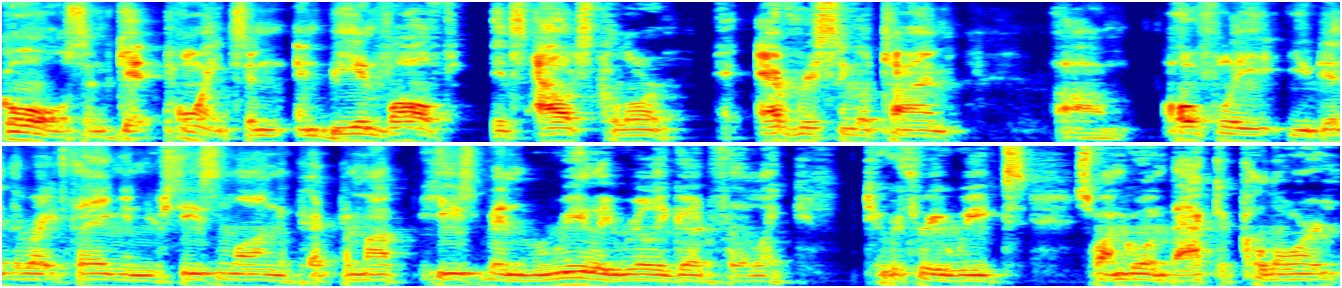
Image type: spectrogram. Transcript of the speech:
goals and get points and, and be involved, it's Alex Killorn every single time. Um, hopefully you did the right thing in your season long and picked him up. He's been really, really good for like two or three weeks. So I'm going back to Killorn.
